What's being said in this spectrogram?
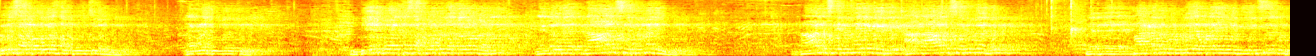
ഒരു സംഭവം സംഭവിച്ചു കഴിഞ്ഞു ഞങ്ങളുടെ ജീവിതത്തിൽ. ഇതേപോലത്തെ സപ്പോർട്ട് തന്നതുകൊണ്ടാണ് ഞങ്ങൾ നാല് സിനിമ ചെയ്തു. നാല് സിനിമയിൽ കയറി ആ നാല് സിനിമയിലും മറ്റേ പണ്ടത്തെ മുമ്പ് നമ്മളെ ഈ റീൽസിനെ കുറിച്ച്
